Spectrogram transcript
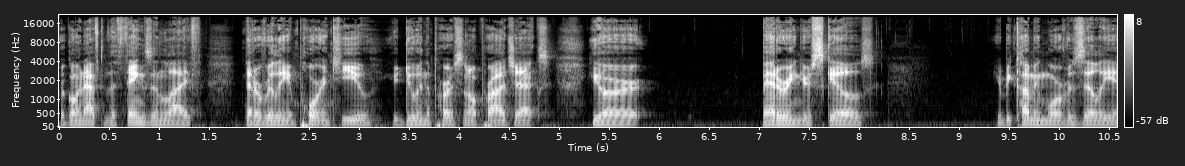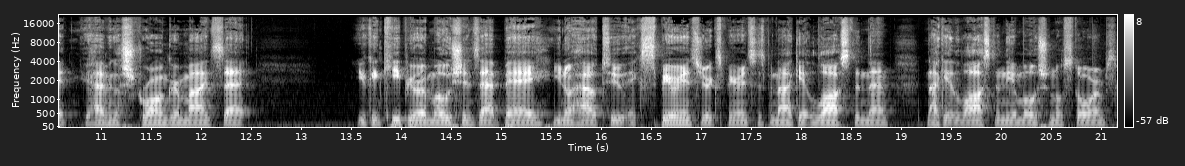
you're going after the things in life that are really important to you. You're doing the personal projects, you're bettering your skills, you're becoming more resilient, you're having a stronger mindset, you can keep your emotions at bay. You know how to experience your experiences, but not get lost in them, not get lost in the emotional storms.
